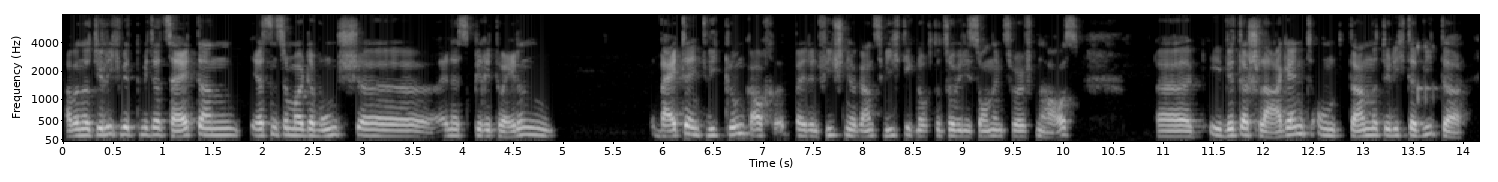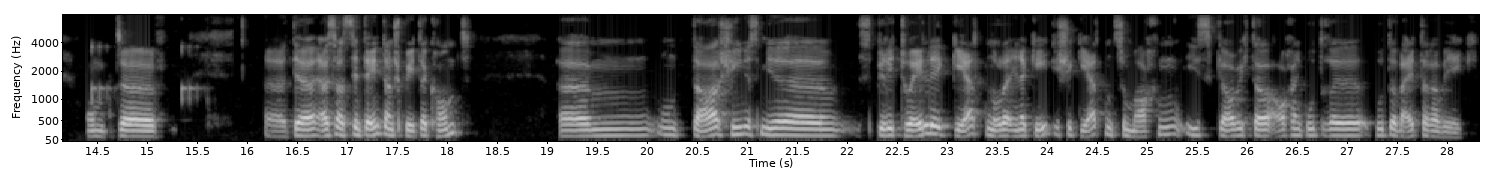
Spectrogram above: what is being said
Aber natürlich wird mit der Zeit dann erstens einmal der Wunsch äh, einer spirituellen Weiterentwicklung, auch bei den Fischen ja ganz wichtig, noch dazu wie die Sonne im zwölften Haus, äh, wird erschlagend und dann natürlich der Vita. Und äh, äh der als Aszendent dann später kommt, ähm, und da schien es mir, spirituelle Gärten oder energetische Gärten zu machen, ist, glaube ich, da auch ein guter, guter weiterer Weg.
